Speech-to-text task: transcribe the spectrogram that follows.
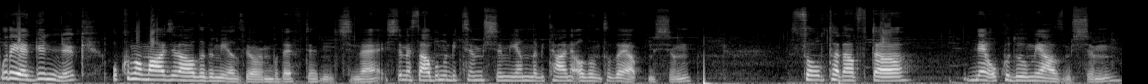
Buraya günlük okuma maceralarımı yazıyorum bu defterin içine. İşte mesela bunu bitirmişim, yanına bir tane alıntı da yapmışım. Sol tarafta ne okuduğumu yazmışım.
